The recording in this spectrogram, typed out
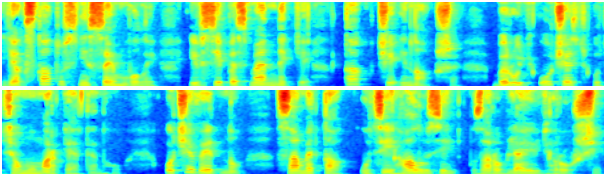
як статусні символи, і всі письменники так чи інакше беруть участь у цьому маркетингу. Очевидно, саме так у цій галузі заробляють гроші.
